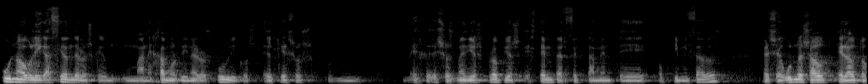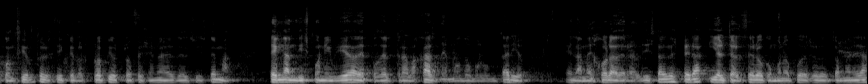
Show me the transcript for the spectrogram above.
una obligación de los que manejamos dineros públicos, el que esos, mm, esos medios propios estén perfectamente optimizados. El segundo es el autoconcierto, es decir, que los propios profesionales del sistema tengan disponibilidad de poder trabajar de modo voluntario en la mejora de las listas de espera. Y el tercero, como no puede ser de otra manera,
